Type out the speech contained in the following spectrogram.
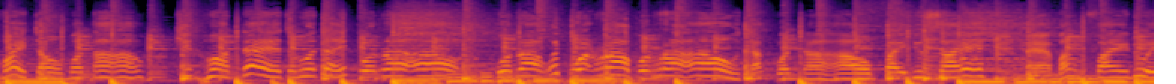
คอยเจ้าบ่ตาว คิดฮอดเด้จังหัวใจปวดร้าว ปวดร้าวโอ้ยปวดร้าวปวดร้าวจักว่าเจ้าไปอยู่ไสแห่บังไฟด้วย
